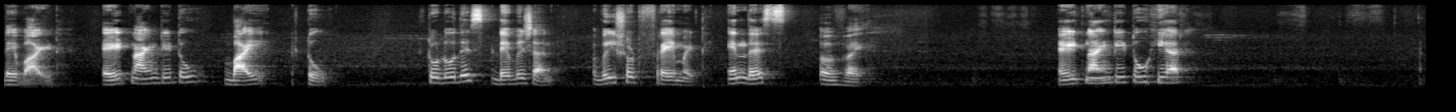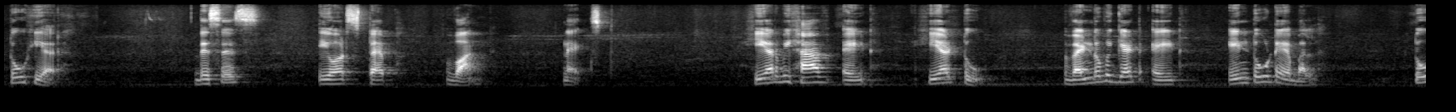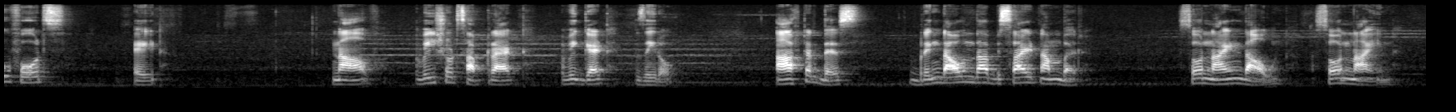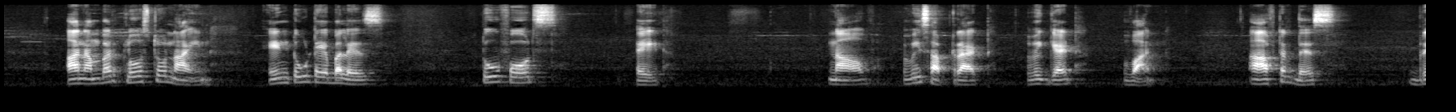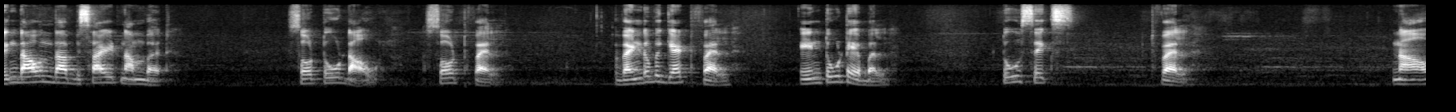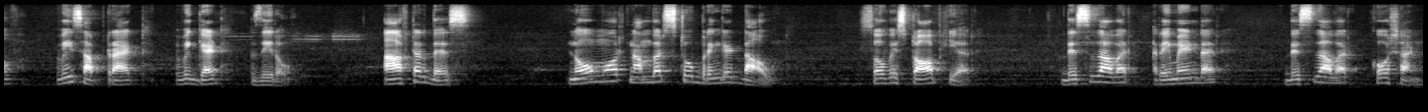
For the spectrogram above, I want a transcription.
divide 892 by 2. To do this division, we should frame it in this way. 892 here, 2 here. This is your step 1. Next. Here we have 8, here 2. When do we get 8? In 2 table, 2 fourths 8. Now we should subtract, we get 0. After this, bring down the beside number. So 9 down, so 9. A number close to 9 in 2 table is 2 fourths 8. Now we subtract, we get 1. After this, bring down the beside number. So 2 down, so 12. When do we get 12? In 2 table, 2, 6, 12. Now we subtract, we get 0. After this, no more numbers to bring it down. So we stop here. This is our remainder, this is our quotient.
